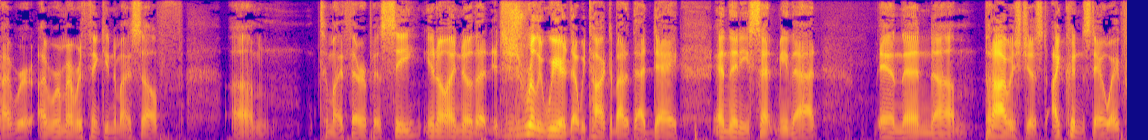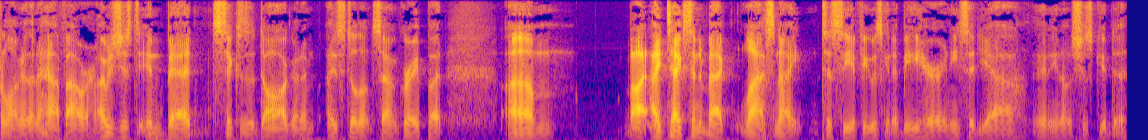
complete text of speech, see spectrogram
I re- I remember thinking to myself, um, to my therapist, "See, you know, I know that it's just really weird that we talked about it that day." And then he sent me that, and then, um, but I was just I couldn't stay awake for longer than a half hour. I was just in bed, sick as a dog, and I'm, I still don't sound great, but. Um, I, I texted him back last night to see if he was going to be here, and he said, "Yeah." And you know, it's just good to,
